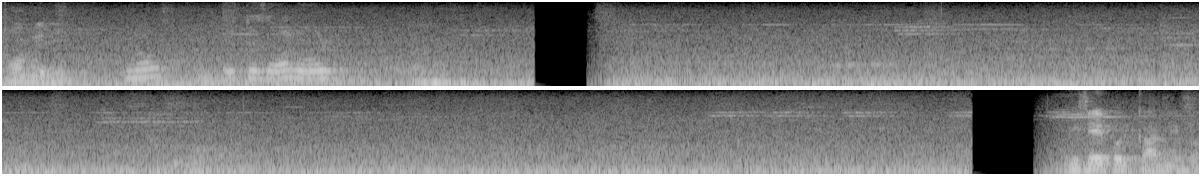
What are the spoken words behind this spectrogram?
Strawberry No, it is all old. విజయపూర్ కాలనీలో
